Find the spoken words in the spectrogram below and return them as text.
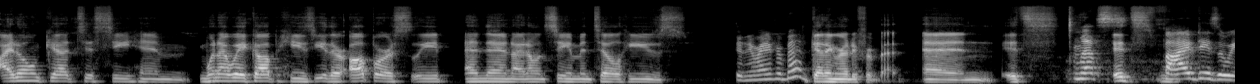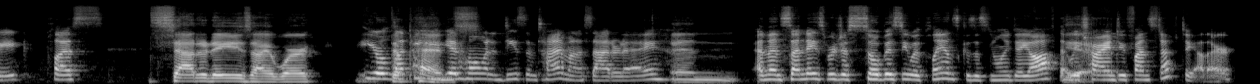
I don't get to see him when I wake up. He's either up or asleep, and then I don't see him until he's Getting ready for bed. getting ready for bed. And it's That's it's five days a week plus Saturdays I work You're lucky you get home at a decent time on a Saturday. and And then Sundays we're just so busy with plans because it's the only day off that we try and do fun stuff together.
